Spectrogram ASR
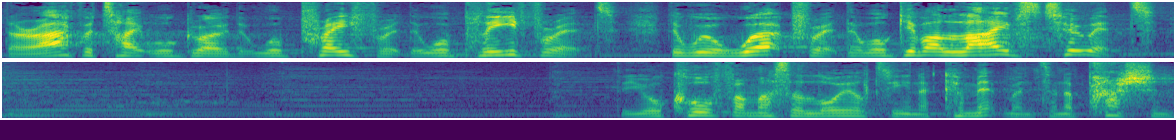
that our appetite will grow, that we'll pray for it, that we'll plead for it, that we'll work for it, that we'll give our lives to it. That you'll call from us a loyalty and a commitment and a passion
